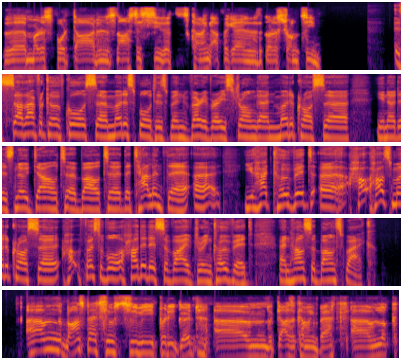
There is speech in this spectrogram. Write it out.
the motorsport died, and it's nice to see that it's coming up again and they've got a strong team. South Africa, of course, uh, motorsport has been very, very strong, and motocross, uh, you know, there's no doubt about uh, the talent there. Uh, you had COVID. Uh, how, how's motocross? Uh, how, first of all, how did it survive during COVID, and how's the bounce back? Um, the bounce back seems to be pretty good. Um, the guys are coming back. Um, look,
